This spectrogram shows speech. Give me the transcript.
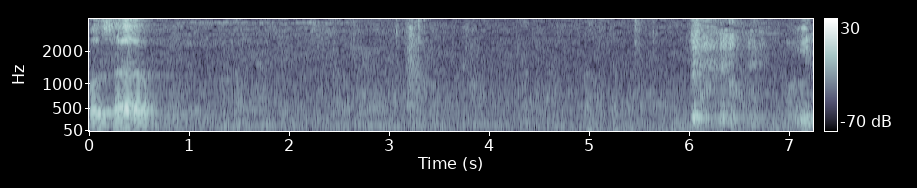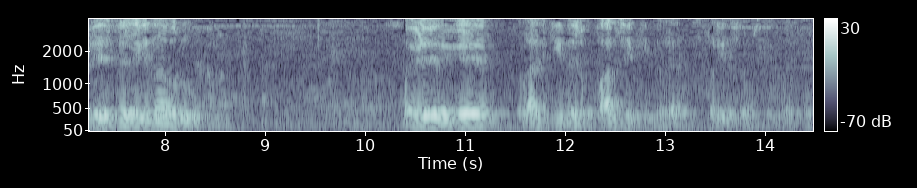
ಬಹುಶಃ ಈ ದೇಶದಲ್ಲಿ ಏನಾದರೂ ಮಹಿಳೆಯರಿಗೆ ರಾಜಕೀಯದಲ್ಲಿ ಪಾಲ್ ಸಿಕ್ಕಿದ್ರೆ ಸ್ಥಳೀಯ ಸಂಸ್ಥೆಗಳಲ್ಲಿ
